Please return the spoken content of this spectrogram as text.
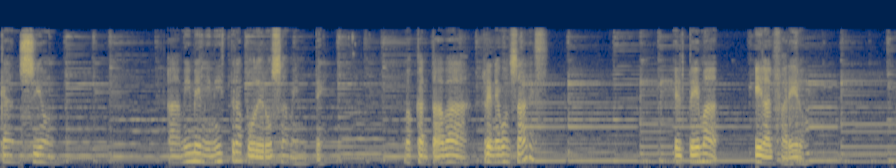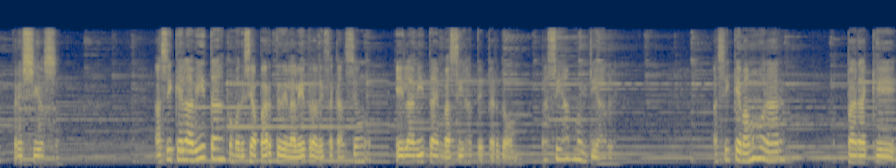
canción. A mí me ministra poderosamente. Nos cantaba René González. el tema El alfarero. Precioso. Así que él habita, como decía parte de la letra de esa canción, él habita en vasijas de perdón, vasijas moldeables. Así que vamos a orar para que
